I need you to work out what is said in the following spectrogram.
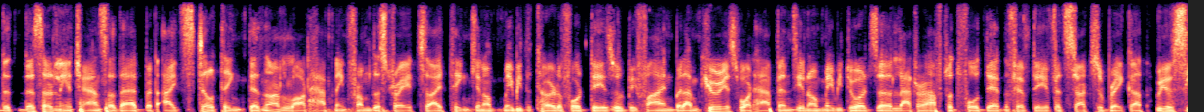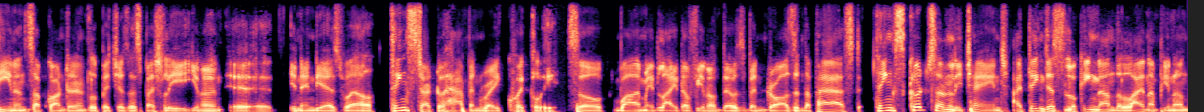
th- there's certainly a chance of that, but I still think there's not a lot happening from the straight. So I think, you know, maybe the third or fourth days will be fine. But I'm curious what happens, you know, maybe towards the latter half of the fourth day and the fifth day. If it starts to break up, we have seen in subcontinental pitches, especially, you know, in, uh, in India as well, things start to happen very quickly. So while I made light of, you know, there's been draws in the past, things could suddenly change. I think just looking down the lineup, you know,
